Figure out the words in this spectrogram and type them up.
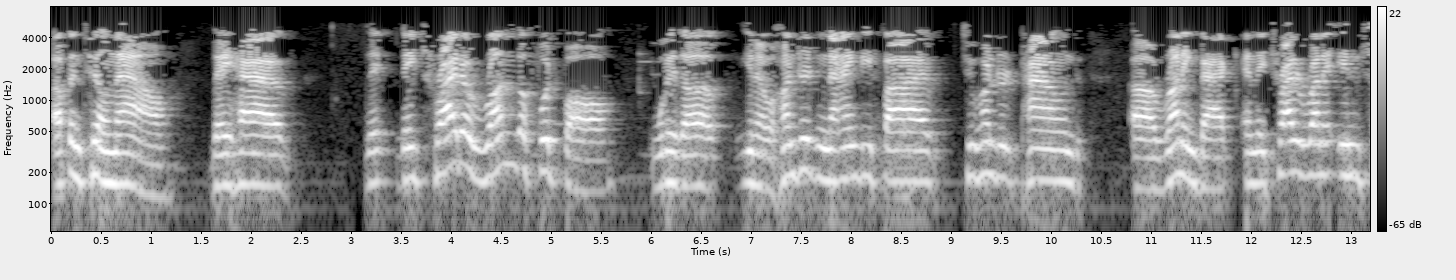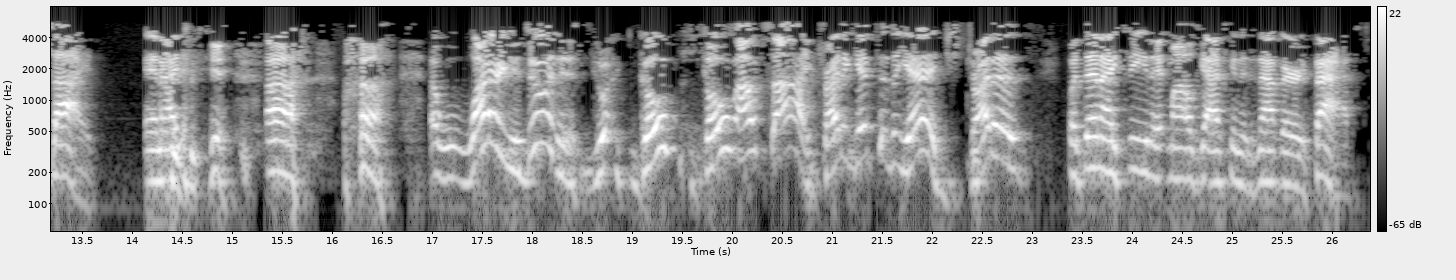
up until now they have they they try to run the football with a you know 195 200 pound uh, running back and they try to run it inside and I uh, why are you doing this go go outside try to get to the edge try to but then I see that Myles Gaskin is not very fast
